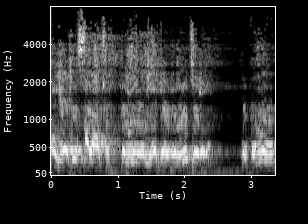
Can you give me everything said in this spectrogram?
يدعو في في الليل يدعو في الوتر في القنوت.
